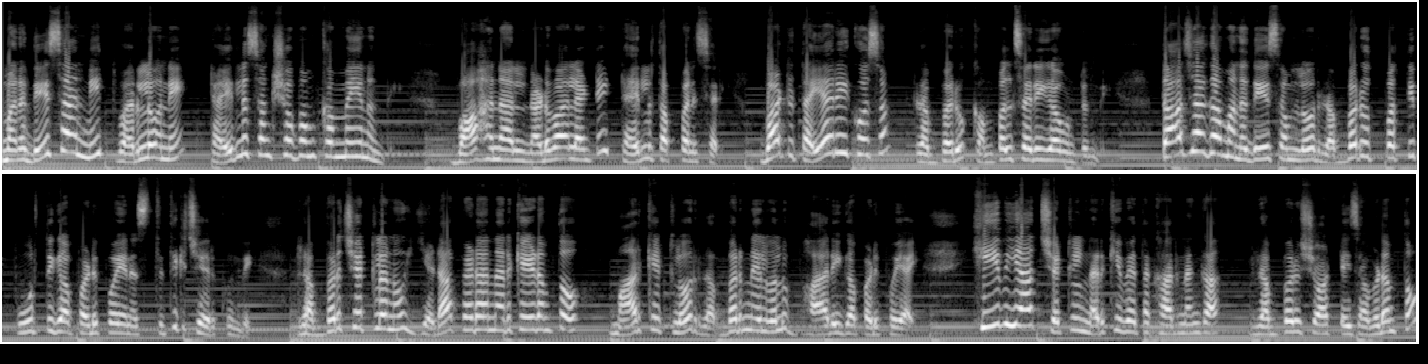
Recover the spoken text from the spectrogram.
మన దేశాన్ని త్వరలోనే టైర్ల సంక్షోభం కమ్మేయనుంది. వాహనాలు నడవాలంటే టైర్లు తప్పనిసరి. వాటి తయారీ కోసం రబ్బరు కంపల్సరీగా ఉంటుంది. తాజాగా మన దేశంలో రబ్బర్ ఉత్పత్తి పూర్తిగా పడిపోయిన స్థితికి చేరుకుంది. రబ్బర్ చెట్లను ఎడాపెడా నరికేయడంతో మార్కెట్లో రబ్బర్ నిల్వలు భారీగా పడిపోయాయి. హీవియా చెట్లు నరికివేత కారణంగా రబ్బరు షార్టేజ్ అవడంతో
